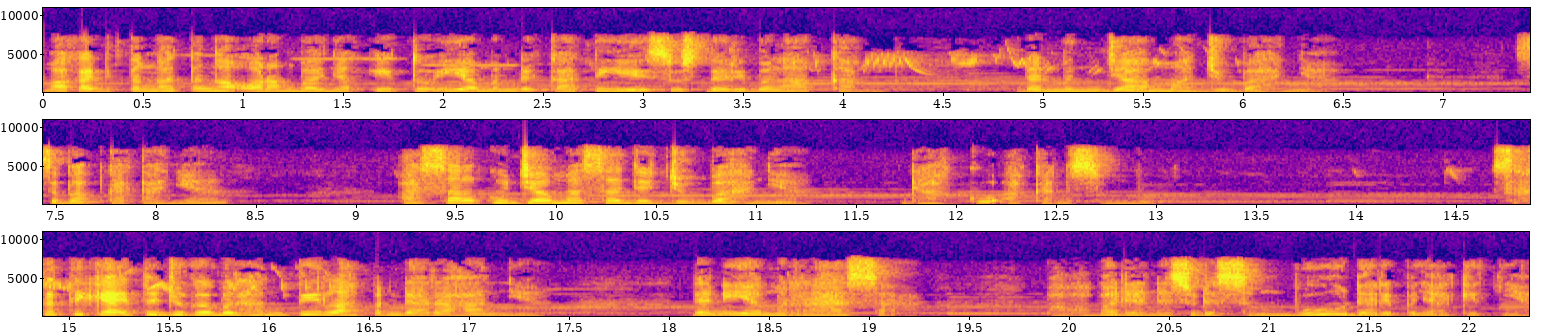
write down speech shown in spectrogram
Maka di tengah-tengah orang banyak itu ia mendekati Yesus dari belakang dan menjamah jubahnya. Sebab katanya, asal kujamah saja jubahnya, daku akan sembuh. Seketika itu juga berhentilah pendarahannya, dan ia merasa bahwa badannya sudah sembuh dari penyakitnya.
